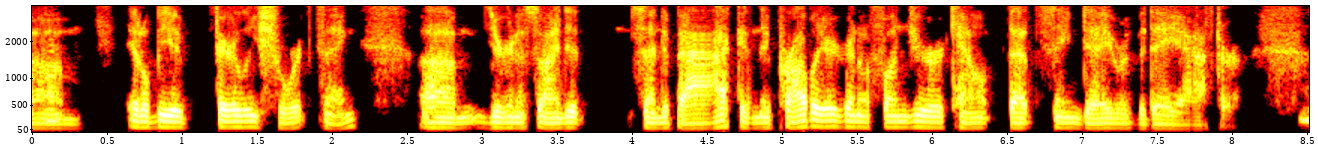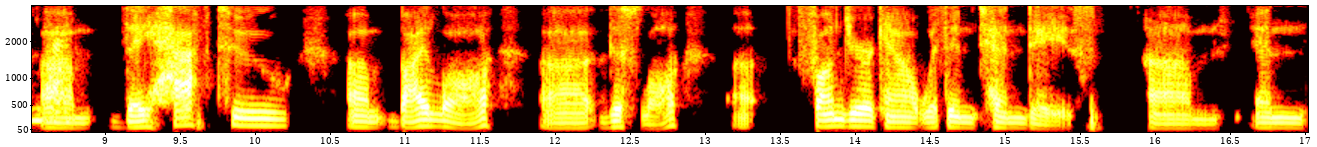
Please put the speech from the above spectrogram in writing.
Um, it'll be a fairly short thing. Um, you're going to sign it send it back, and they probably are going to fund your account that same day or the day after. Okay. Um, they have to, um, by law, uh, this law, fund your account within 10 days. Um, and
